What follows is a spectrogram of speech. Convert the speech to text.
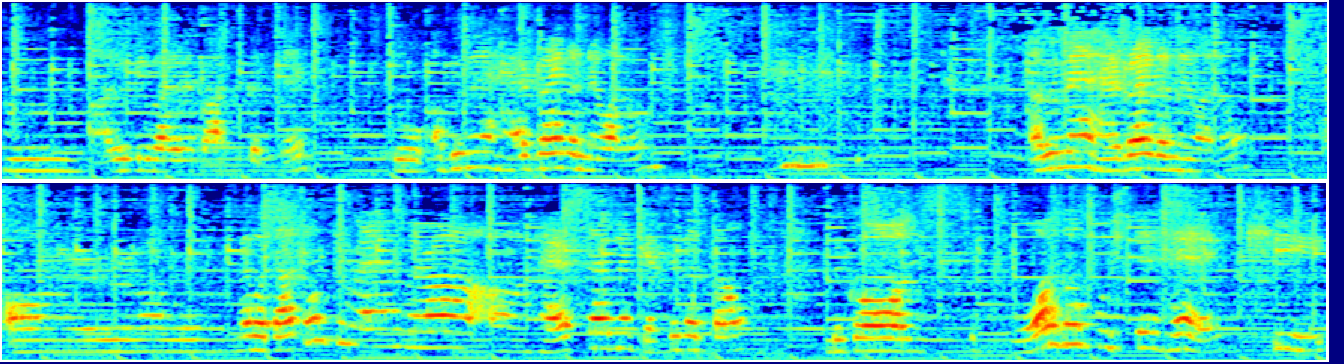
हम आलू के बारे में बात करते हैं। तो अभी मैं हेयर ड्राई करने वाला हूँ। अभी मैं हेयर ड्राई करने वाला हूँ और मैं बताता हूँ कि मैं, मेरा हेयर स्टाइल मैं कैसे करता हूँ। बिकॉज़ बहुत लोग पूछते हैं कि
